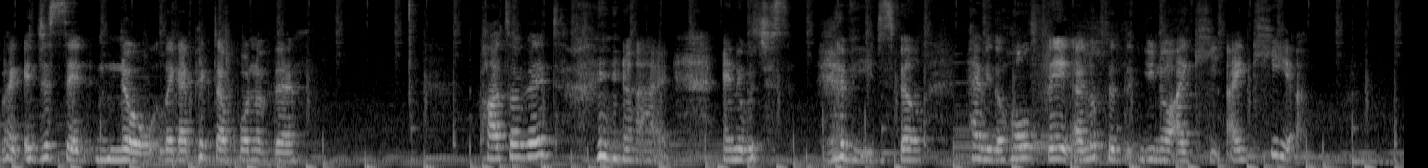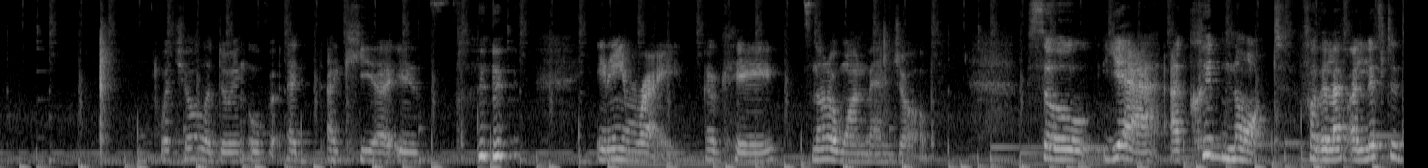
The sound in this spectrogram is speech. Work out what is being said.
Like it just said no. Like I picked up one of the parts of it and it was just heavy. It just felt heavy. The whole thing. I looked at the, you know Ikea. Ikea what y'all are doing over at Ikea is it ain't right okay it's not a one-man job so yeah I could not for the life I lifted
